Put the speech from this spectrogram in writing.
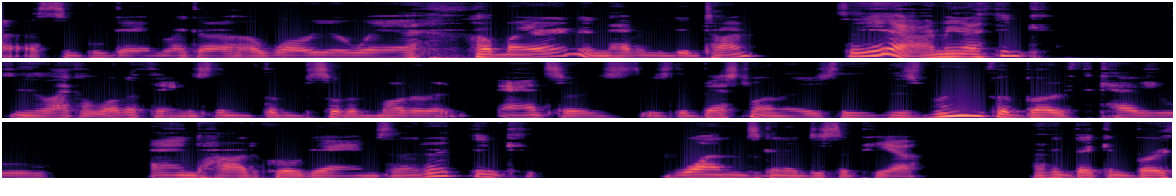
a, a simple game like a, a WarioWare on my own and having a good time. So yeah, I mean, I think you know, like a lot of things, the, the sort of moderate answer is, is the best one. There's, there's room for both casual and hardcore games, and I don't think one's going to disappear. I think they can both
